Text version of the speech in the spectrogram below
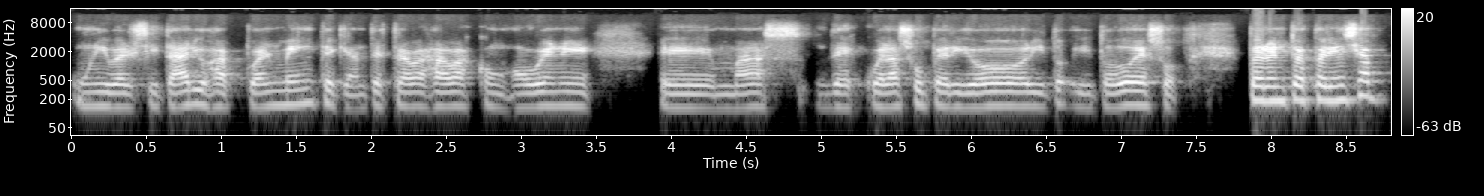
universitarios actualmente, que antes trabajabas con jóvenes eh, más de escuela superior y, todo eso. Pero en tu experiencia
